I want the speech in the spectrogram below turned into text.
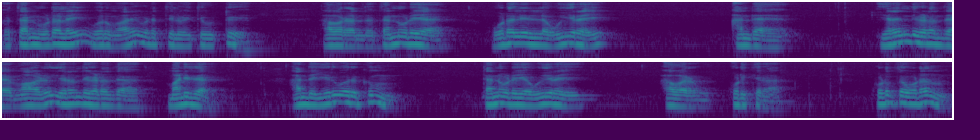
தன் உடலை ஒரு மறைவிடத்தில் வைத்துவிட்டு அவர் அந்த தன்னுடைய உடலில் உள்ள உயிரை அந்த இறந்து கிடந்த மாடு இறந்து கிடந்த மனிதர் அந்த இருவருக்கும் தன்னுடைய உயிரை அவர் கொடுக்கிறார். கொடுத்தவுடன்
